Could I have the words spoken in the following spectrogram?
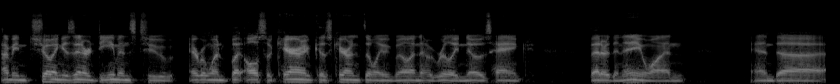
I mean, showing his inner demons to everyone, but also Karen because Karen's the only one who really knows Hank better than anyone. And uh,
